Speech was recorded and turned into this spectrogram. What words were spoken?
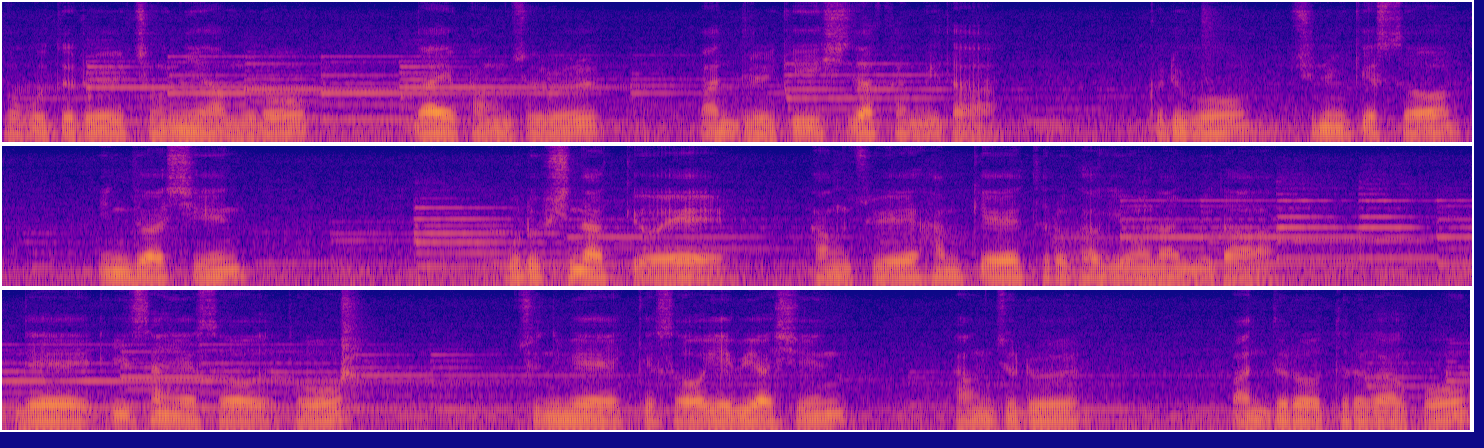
도구들을 정리함으로 나의 방주를 만들기 시작합니다. 그리고 주님께서 인도하신 무릎 신학교의 방주에 함께 들어가기 원합니다. 내 일상에서도 주님께서 예비하신 방주를 만들어 들어가고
